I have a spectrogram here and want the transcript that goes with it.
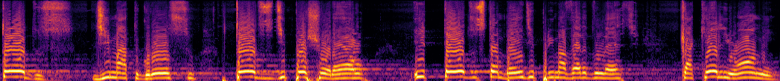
todos de Mato Grosso, todos de Pochorel e todos também de Primavera do Leste, que aquele homem,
